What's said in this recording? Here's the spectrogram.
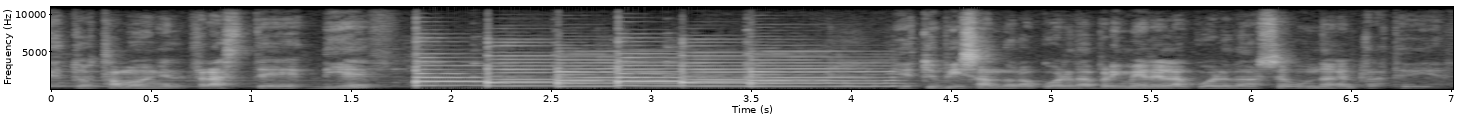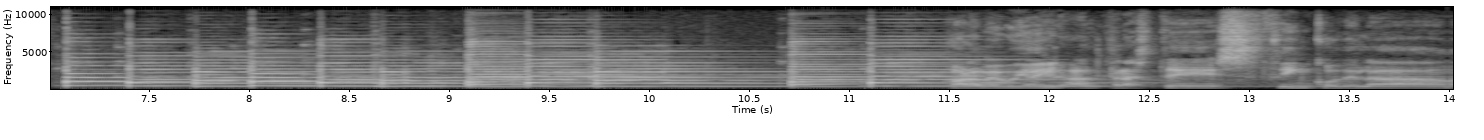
Esto estamos en el traste 10. estoy pisando la cuerda primera y la cuerda segunda en el traste 10. Ahora me voy a ir al traste 5 de la,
